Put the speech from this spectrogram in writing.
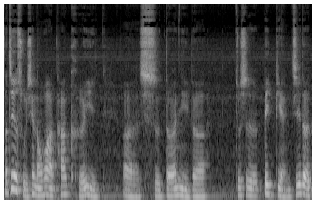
那这个属性的话，它可以呃使得你的就是被点击的。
